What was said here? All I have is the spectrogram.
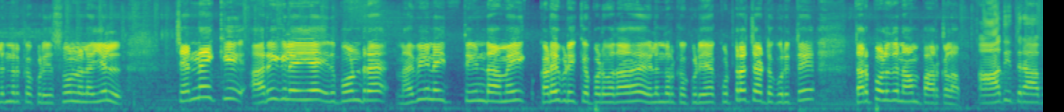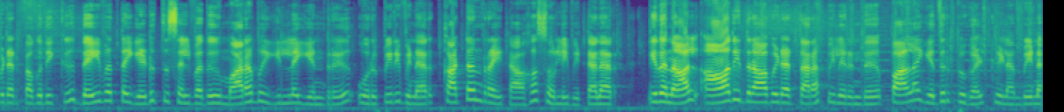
எழுந்திருக்கக்கூடிய சூழ்நிலையில் சென்னைக்கு அருகிலேயே இது போன்ற நவீன தீண்டாமை கடைபிடிக்கப்படுவதாக எழுந்திருக்கக்கூடிய குற்றச்சாட்டு குறித்து தற்பொழுது நாம் பார்க்கலாம். ஆதிதிராவிடர் பகுதிக்கு தெய்வத்தை எடுத்து செல்வது மரபு இல்லை என்று ஒரு பிரிவினர் கட்டன் ரைட்டாக சொல்லிவிட்டனர். இதனால் ஆதிதிராவிடர் தரப்பிலிருந்து பல எதிர்ப்புகள் கிளம்பின.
